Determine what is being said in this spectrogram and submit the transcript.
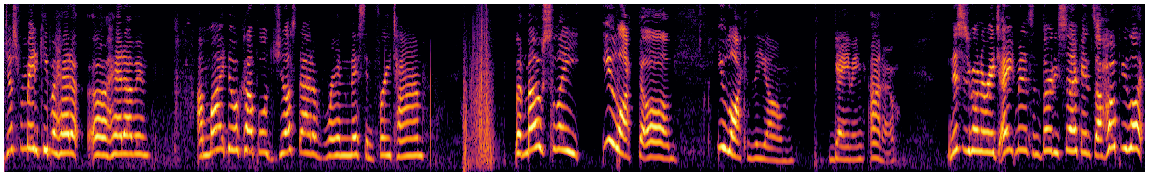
just for me to keep ahead of, uh, ahead of him, I might do a couple just out of randomness and free time. But mostly, you like the, um, you like the, um, gaming. I know. This is going to reach 8 minutes and 30 seconds. I hope you like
